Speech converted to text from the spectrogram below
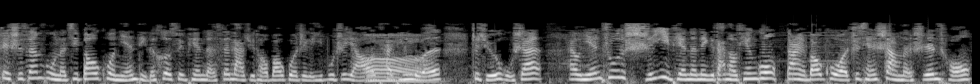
这十三部呢，既包括年底的贺岁片的三大巨头，包括这个《一步之遥》啊太平轮》《智取威虎山》，还有年初的十亿片的那个《大闹天宫》，当然也包括之前上的《食人虫》《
